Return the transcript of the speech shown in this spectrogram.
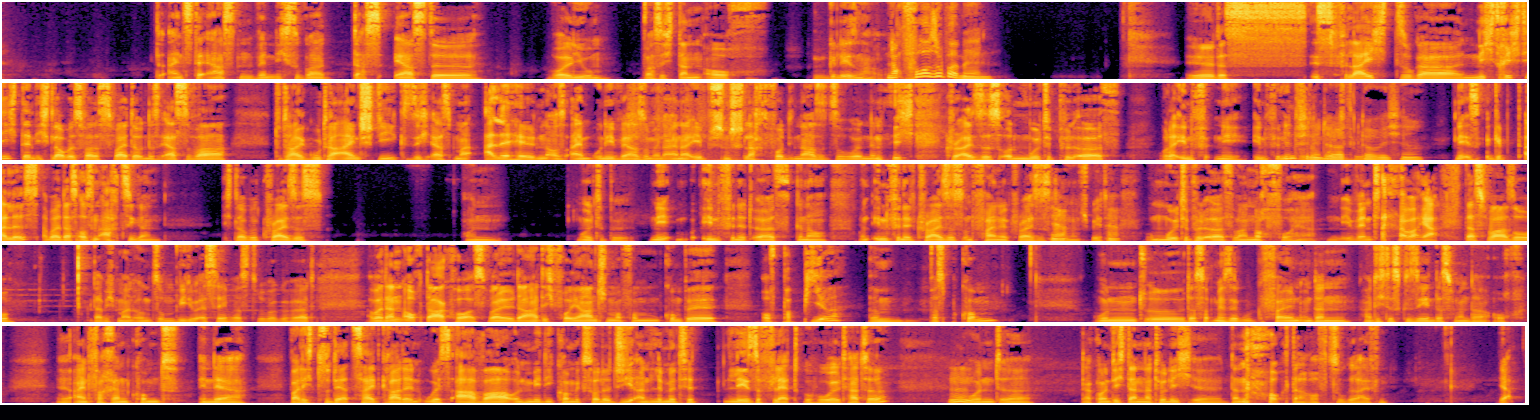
eins der ersten, wenn nicht sogar das erste Volume, was ich dann auch gelesen habe. Noch vor Superman. Äh, Das ist vielleicht sogar nicht richtig, denn ich glaube, es war das zweite und das erste war total guter Einstieg, sich erstmal alle Helden aus einem Universum in einer epischen Schlacht vor die Nase zu holen, nämlich Crisis und Multiple Earth oder Inf nee, Infinite, Infinite Earth, glaube ich, ja. Nee, es gibt alles, aber das aus den 80ern. Ich glaube Crisis und Multiple, nee, Infinite Earth, genau. Und Infinite Crisis und Final Crisis Ja, kamen dann später. ja. Und Multiple Earth war noch vorher ein Event. Aber ja, das war so, da habe ich mal in irgendeinem so Video-Essay was drüber gehört. Aber dann auch Dark Horse, weil da hatte ich vor Jahren schon mal vom Kumpel auf Papier ähm, was bekommen. Und äh, das hat mir sehr gut gefallen. Und dann hatte ich das gesehen, dass man da auch äh, einfach rankommt in der, weil ich zu der Zeit gerade in USA war und mir die Comixology Unlimited Leseflat geholt hatte. Hm. Und äh, da konnte ich dann natürlich äh, dann auch darauf zugreifen.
